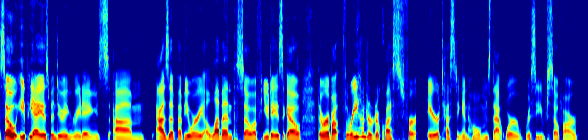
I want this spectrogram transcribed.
so EPA has been doing readings um, as of February 11th. So a few days ago, there were about 300 requests for air testing in homes that were received so far.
